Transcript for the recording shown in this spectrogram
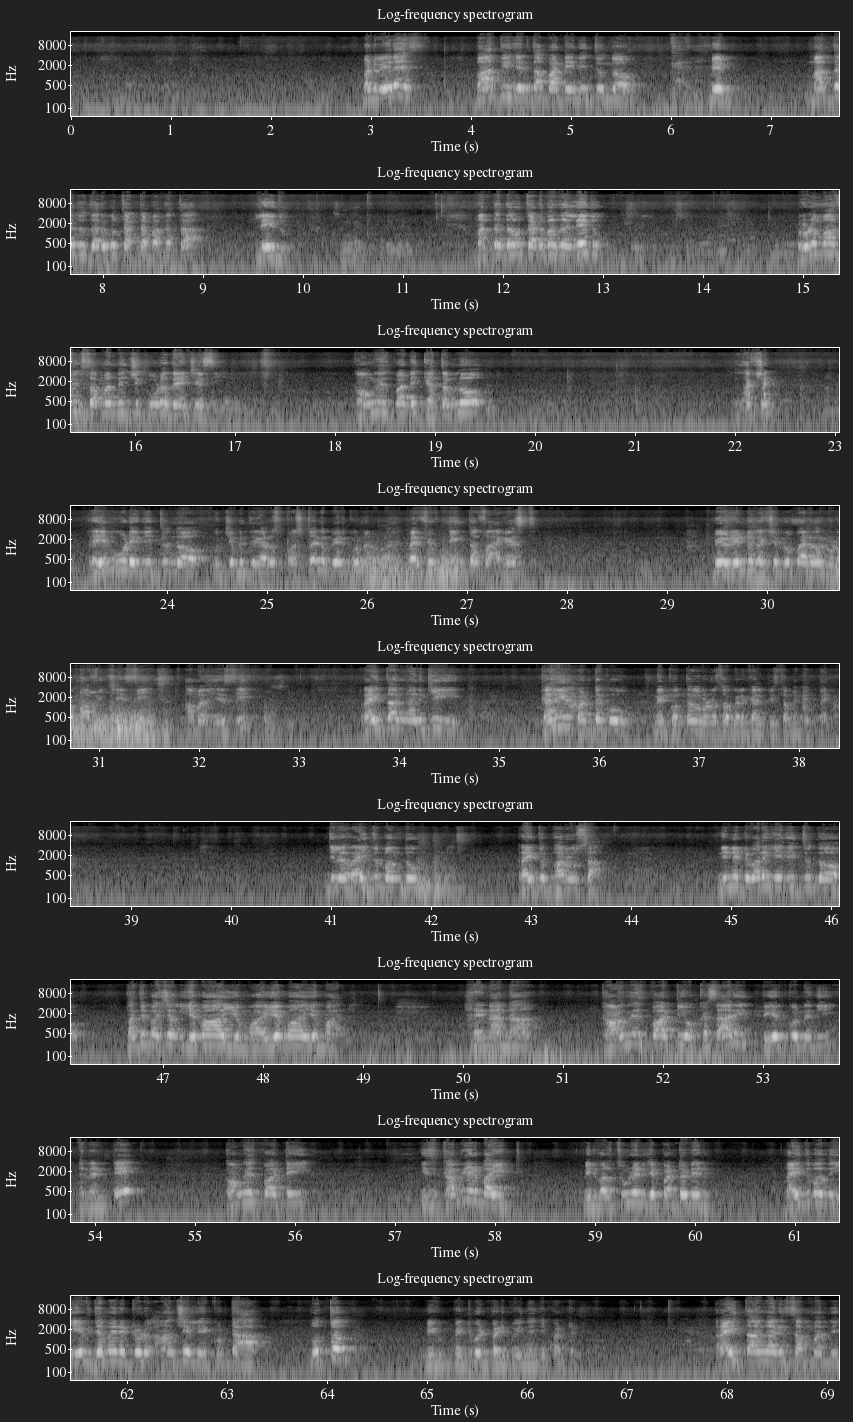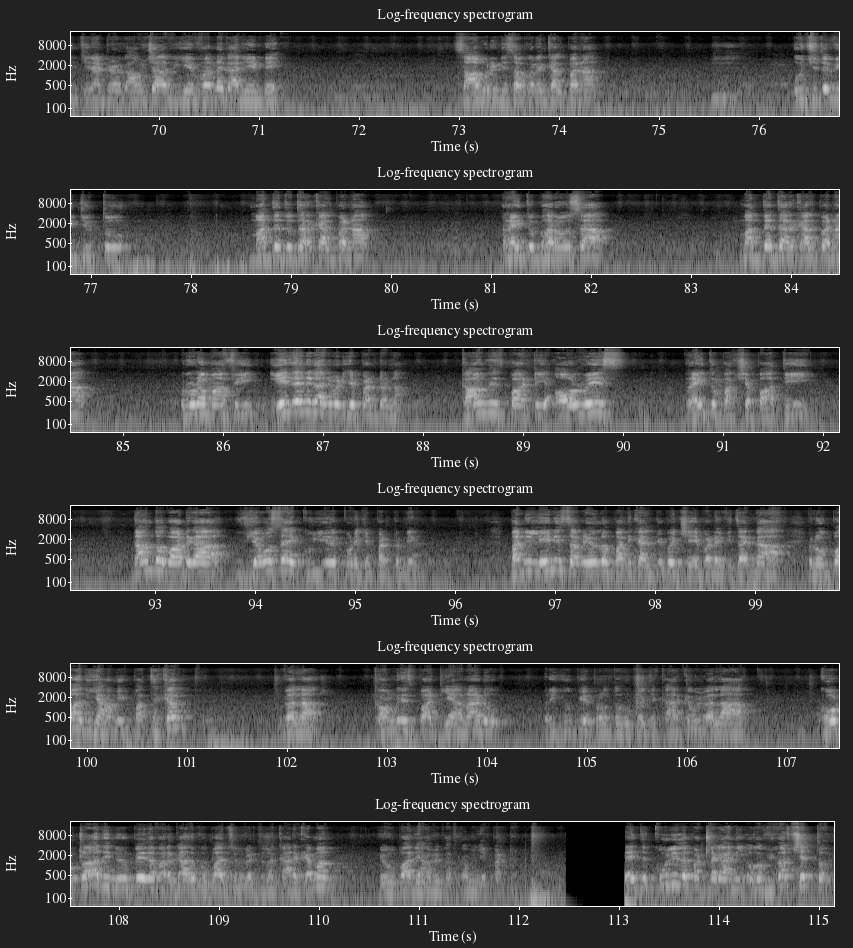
బట్ వేరే భారతీయ జనతా పార్టీ ఏది ఇస్తుందో మేము మద్దతు ధరకు చట్టబద్ధత లేదు. మద్దతు ధరకు చట్టబద్ధత లేదు. రుణమాఫీకి సంబంధించి కూడా దయచేసి కాంగ్రెస్ పార్టీ గతంలో లక్ష రేపు కూడా ఏది ఇస్తుందో ముఖ్యమంత్రి గారు స్పష్టంగా పేర్కొన్నారు. బై ఫిఫ్టీన్త్ ఆఫ్ ఆగస్ట్ మేము రెండు లక్షల రూపాయల వరకు రుణమాఫీ చేసి అమలు చేసి రైతాంగానికి ఖరీఫ్ పంటకు మేము కొత్తగా రుణ సౌకర్యం కల్పిస్తామని చెప్పాను దీనిలో రైతు బంధు రైతు భరోసా. నిన్నటి వరకు ఏది ఇస్తుందో ప్రతిపక్షాలు ఏమా ఏమా ఏమా ఏమా అరే నాన్న కాంగ్రెస్ పార్టీ ఒక్కసారి పేర్కొన్నది అని అంటే Congress party is committed by it మీరు వాళ్ళు చూడండి చెప్పంటూ నేను రైతు బంధు ఏ విధమైనటువంటి ఆంక్షలు లేకుండా మొత్తం మీకు పెట్టుబడి పడిపోయిందని చెప్పంటుంది రైతాంగానికి సంబంధించినటువంటి అంశాలు ఏవన్నా కానివ్వండి సాగునీటి సౌకర్యం కల్పన ఉచిత విద్యుత్తు మద్దతు ధర కల్పన రైతు భరోసా మద్దతు ధర కల్పన రుణమాఫీ ఏదైనా కానివ్వండి చెప్పంటున్నా కాంగ్రెస్ పార్టీ ఆల్వేస్ రైతు పక్షపాతి. దాంతో పాటుగా వ్యవసాయ కూలీలకు కూడా చెప్పట్టున్నాయి పని లేని సమయంలో పని కల్పింప చేయబడే విధంగా ఉపాధి హామీ పథకం ఇవాళ కాంగ్రెస్ పార్టీ ఆనాడు మరి యూపీఏ ప్రభుత్వం రూపొందించే కార్యక్రమం ఇవాళ కోట్లాది నిరుపేద వర్గాలకు ఉపాధి చూపెడుతున్న కార్యక్రమం. మేము ఉపాధి హామీ పథకం అని చెప్పట్టు రైతు కూలీల పట్ల కానీ ఒక వివక్షతో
